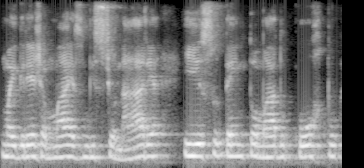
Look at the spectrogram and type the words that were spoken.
uma igreja mais missionária, e isso tem tomado corpo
